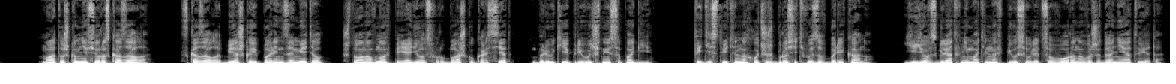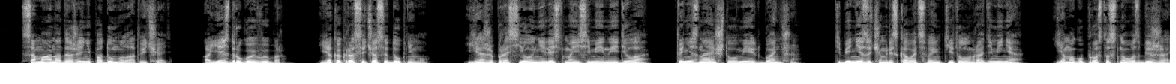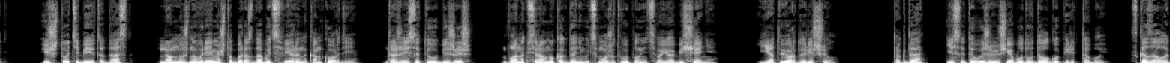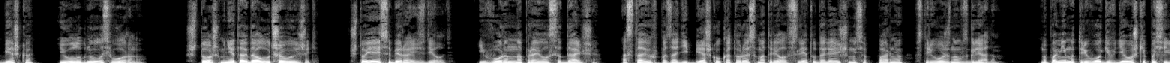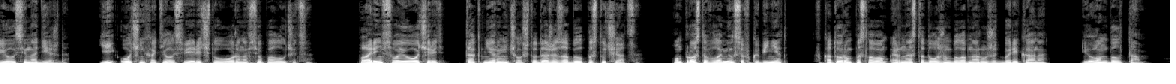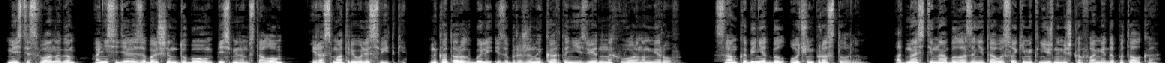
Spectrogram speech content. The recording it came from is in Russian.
«Матушка мне все рассказала», — сказала бешка, и парень заметил, что она вновь переоделась в рубашку, корсет, брюки и привычные сапоги. «Ты действительно хочешь бросить вызов Баррикану?» Ее взгляд внимательно впился в лицо ворона в ожидании ответа. Сама она даже и не подумала отвечать. «А есть другой выбор? Я как раз сейчас иду к нему». «Я же просила не лезть в мои семейные дела. Ты не знаешь, что умеют баньши. Тебе незачем рисковать своим титулом ради меня. Я могу просто снова сбежать. И что тебе это даст? Нам нужно время, чтобы раздобыть сферы на Конкордии. Даже если ты убежишь, Ванок все равно когда-нибудь сможет выполнить свое обещание. Я твердо решил. Тогда, если ты выживешь, я буду в долгу перед тобой, сказала Бешка и улыбнулась ворону. Что ж, мне тогда лучше выжить. Что я и собираюсь сделать. И ворон направился дальше, оставив позади бешку, которая смотрела вслед удаляющемуся парню встревоженным взглядом. Но помимо тревоги в девушке поселилась и надежда. Ей очень хотелось верить, что у ворона все получится. Парень, в свою очередь, так нервничал, что даже забыл постучаться. Он просто вломился в кабинет, в котором, по словам Эрнеста, должен был обнаружить Баррикана, и он был там. Вместе с Ванагом они сидели за большим дубовым письменным столом и рассматривали свитки, на которых были изображены карты неизведанных вороном миров. Сам кабинет был очень просторным. Одна стена была занята высокими книжными шкафами до потолка.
